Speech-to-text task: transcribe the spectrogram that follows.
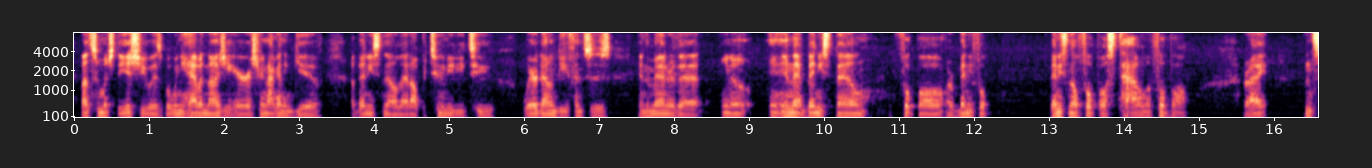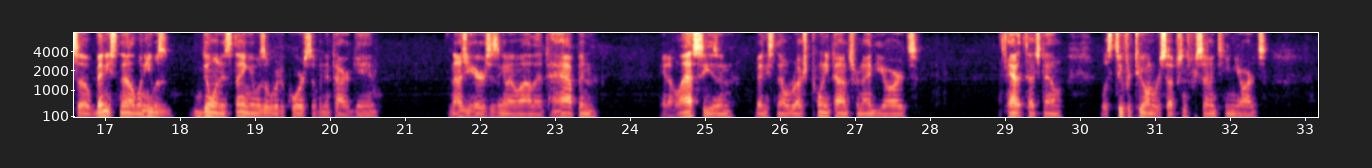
not so much the issue is. But when you have a Najee Harris, you're not going to give a Benny Snell that opportunity to wear down defenses in the manner that you know in, in that Benny Snell football or Benny foot Benny Snell football style of football, right? And so Benny Snell, when he was doing his thing, it was over the course of an entire game. Najee Harris isn't going to allow that to happen. You know, last season Benny Snell rushed 20 times for 90 yards, had a touchdown, was two for two on receptions for 17 yards.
